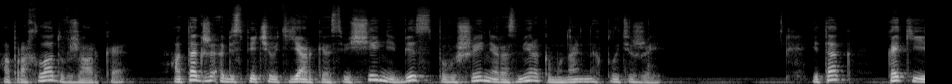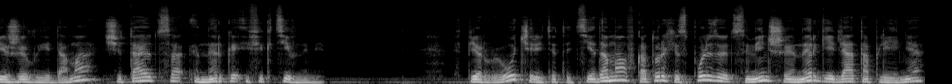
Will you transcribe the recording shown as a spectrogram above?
а прохладу в жаркое, а также обеспечивать яркое освещение без повышения размера коммунальных платежей. Итак, какие жилые дома считаются энергоэффективными? В первую очередь это те дома, в которых используется меньше энергии для отопления,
